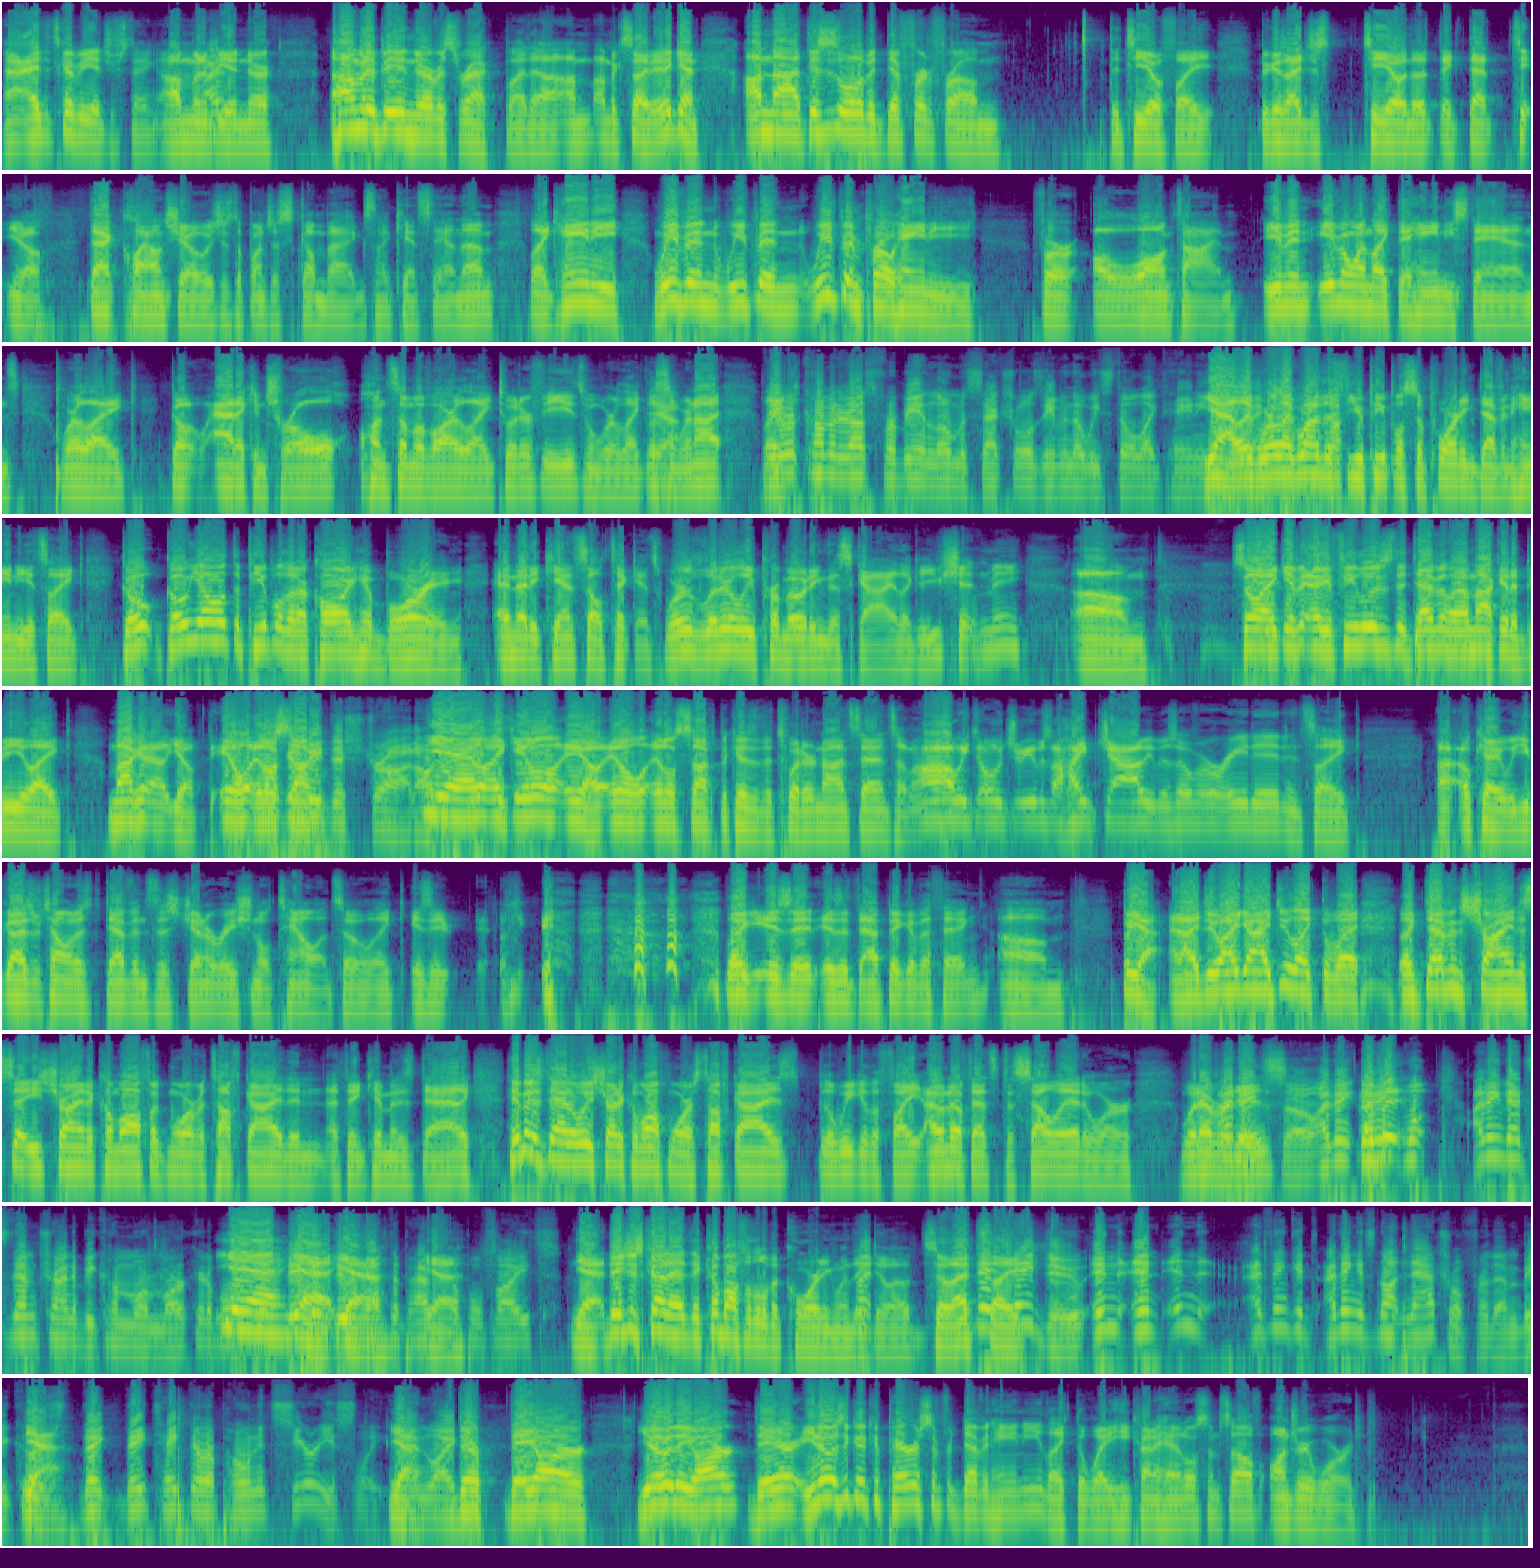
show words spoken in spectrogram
it's gonna be interesting. I'm gonna be a ner- I'm gonna be a nervous wreck, but uh, I'm I'm excited. Again, I'm not. This is a little bit different from the Tio fight because I just Tio the, the, that you know that clown show is just a bunch of scumbags and I can't stand them. Like Haney, we've been we've been we've been pro Haney for a long time. Even even when like the Haney stands were like go out of control on some of our like Twitter feeds when we're like, listen, Yeah. we're not like they were coming at us for being homosexuals, even though we still liked Haney. yeah, like we're like one of the few people supporting Devin Haney. It's like go go yell at the people that are calling him boring and that he can't sell tickets. We're literally promoting this guy. Like, are you shitting me? Um, so like if, if he loses to Devin, like I'm not gonna be like I'm not gonna you know it'll I'm it'll suck. be distraught. I'll yeah, like upset. it'll you know it'll it'll suck because of the Twitter nonsense of oh we told you he was a hype job, he was overrated. And it's like. Uh, okay, well, you guys are telling us Devin's this generational talent. So, like, is it, like, is it, is it that big of a thing? Um, but yeah, and I do, I, I do like the way, like, Devin's trying to say he's trying to come off like more of a tough guy than I think him and his dad. Like, him and his dad always try to come off more as tough guys the week of the fight. I don't know if that's to sell it or whatever I it is. so. I think. Yeah, I think, well, I think that's them trying to become more marketable. Yeah, They- they've yeah, been doing yeah, That the past yeah. couple fights. Yeah, they just kind of they come off a little bit corny when they But do it. So that's They, like they do, and and and I think it's I think it's not natural for them because Yeah. they they take their opponents seriously. Yeah, and like they're they are. You know who they are? They're you know it's a good comparison for Devin Haney, like the way he kind of handles himself. Andre Ward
